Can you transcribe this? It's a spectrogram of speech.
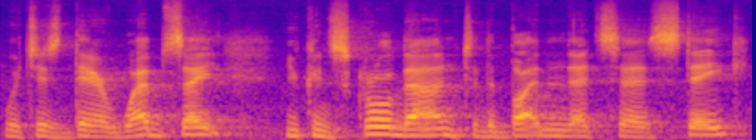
which is their website. You can scroll down to the button that says stake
